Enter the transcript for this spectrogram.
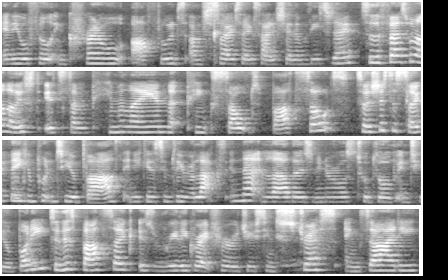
and you will feel incredible afterwards. I'm so so excited to share them with you today. So the first one on the list is some Himalayan pink salt bath salts. So it's just a soap that you can put into your bath and you can simply relax in that and allow those minerals to absorb into your body. So this bath soak is really great for reducing stress, anxiety,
